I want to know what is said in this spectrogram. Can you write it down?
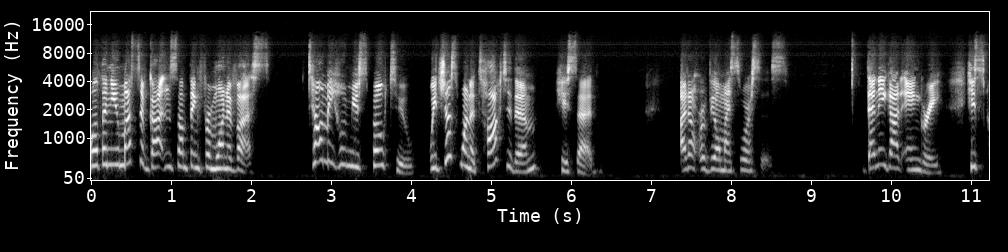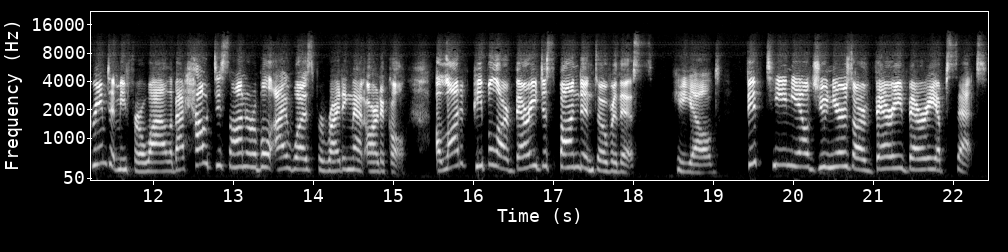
Well, then you must have gotten something from one of us. Tell me whom you spoke to. We just want to talk to them, he said. I don't reveal my sources. Then he got angry. He screamed at me for a while about how dishonorable I was for writing that article. A lot of people are very despondent over this, he yelled. 15 Yale juniors are very, very upset.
